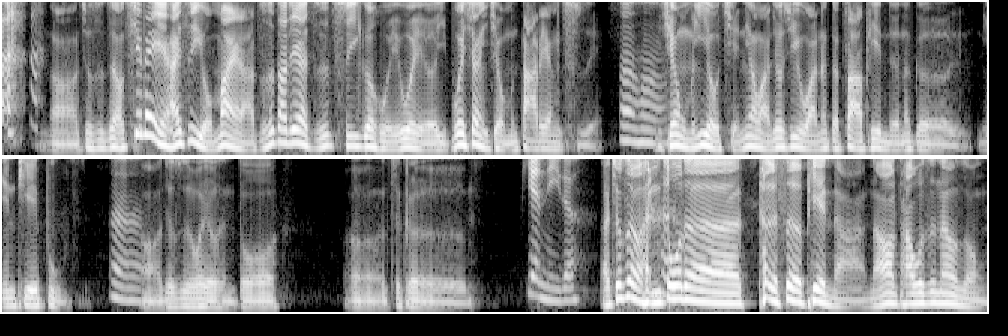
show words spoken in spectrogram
啊，就是这样。现在也还是有卖啦，只是大家也只是吃一个回味而已，不会像以前我们大量吃、欸。嗯哼以前我们一有钱，要么就去玩那个诈骗的那个粘贴布子嗯，啊，就是会有很多呃这个骗你的。啊，就是有很多的特色片啊，然后他或是那种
